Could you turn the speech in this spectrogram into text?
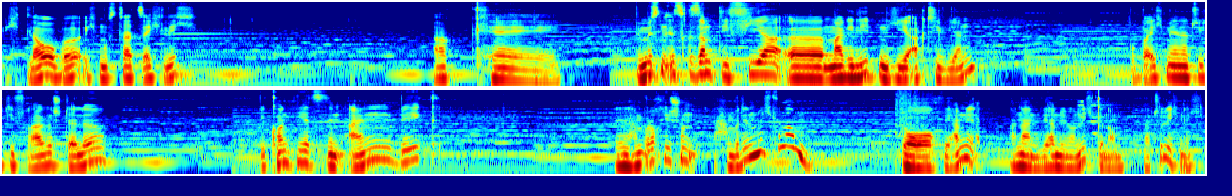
ich glaube, ich muss tatsächlich... Okay. Wir müssen insgesamt die vier äh, Magiliten hier aktivieren. Wobei ich mir natürlich die Frage stelle, wir konnten jetzt den einen Weg... Den haben wir doch hier schon... Haben wir den noch nicht genommen? Doch, wir haben den... Ach nein, wir haben den noch nicht genommen. Natürlich nicht.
